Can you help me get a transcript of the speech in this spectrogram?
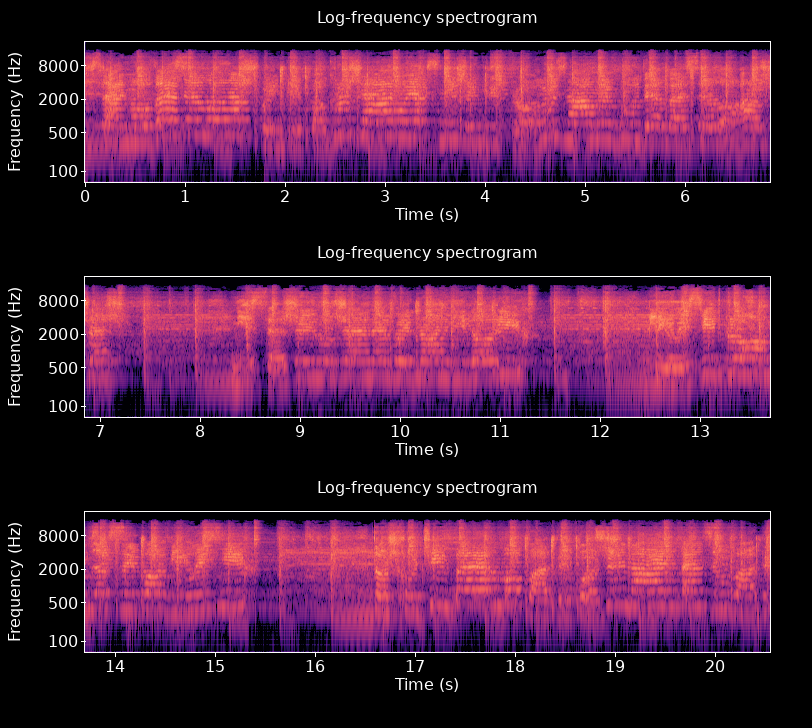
Станьмо весело на шпиньки, покружляємо, як сніжинки. Спробуй з нами буде весело, а вже ж. Ні стежин уже не видно, ні доріг. Білий світ кругом засипав білий сніг. Тож хочіть берем лопати, починаєм танцювати,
